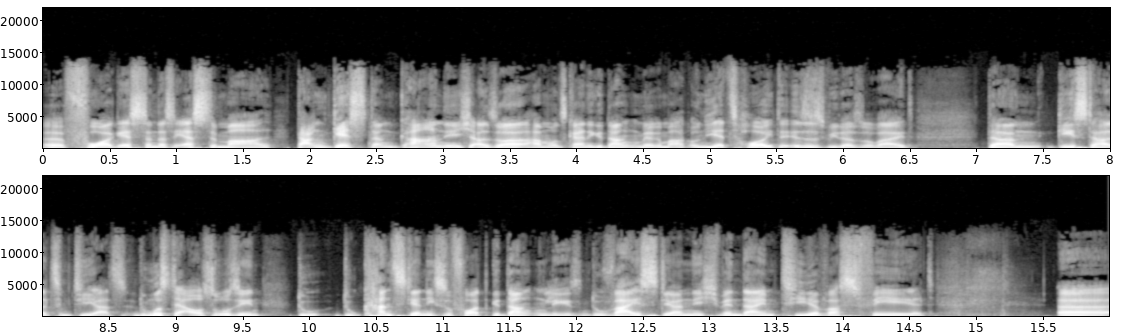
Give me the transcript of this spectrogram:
äh, vorgestern das erste Mal, dann gestern gar nicht, also haben wir uns keine Gedanken mehr gemacht und jetzt heute ist es wieder soweit. Dann gehst du halt zum Tierarzt. Du musst ja auch so sehen, du, du kannst ja nicht sofort Gedanken lesen. Du weißt ja nicht, wenn deinem Tier was fehlt. Äh,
